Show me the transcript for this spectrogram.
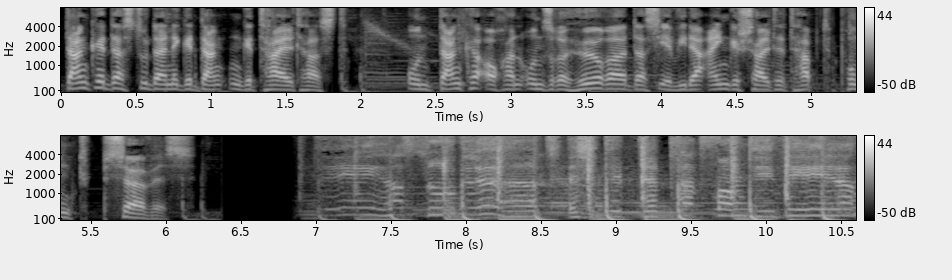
Danke, dass du deine Gedanken geteilt hast. Und danke auch an unsere Hörer, dass ihr wieder eingeschaltet habt. Punkt Service. Wie hast du gehört? Es gibt eine Plattform, die wir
